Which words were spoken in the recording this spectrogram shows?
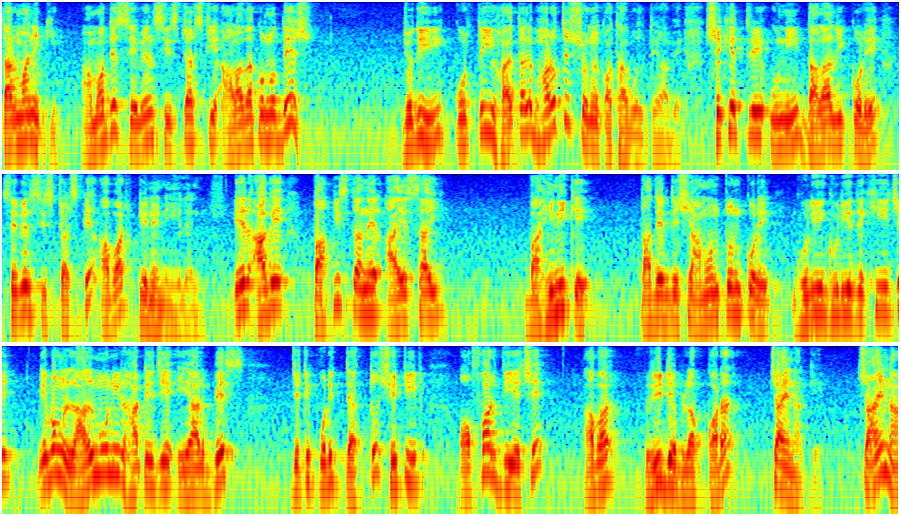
তার মানে কি? আমাদের সেভেন সিস্টার্স কি আলাদা কোনো দেশ? যদি করতেই হয় তাহলে ভারতের সঙ্গে কথা বলতে হবে। সেক্ষেত্রে উনি দালালি করে সেভেন সিস্টার্সকে আবার টেনে নিয়ে এলেন। এর আগে পাকিস্তানের আইএসআই বাহিনীকে তাদের দেশে আমন্ত্রণ করে ঘুরিয়ে ঘুরিয়ে দেখিয়েছে। এবং লালমনির হাটে যে এয়ারবেস যেটি পরিত্যক্ত, সেটির অফার দিয়েছে আবার রিডেভেলপ করার চায়নাকে। চায়না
